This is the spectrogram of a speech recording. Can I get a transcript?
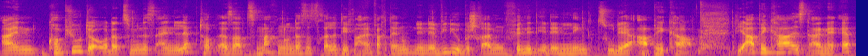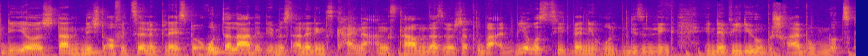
einen Computer oder zumindest einen Laptop-Ersatz machen. Und das ist relativ einfach, denn unten in der Videobeschreibung findet ihr den Link zu der APK. Die APK ist eine App, die ihr euch dann nicht offiziell im Play Store runterladet. Ihr müsst allerdings keine Angst haben, dass ihr euch darüber ein Virus zieht, wenn ihr unten diesen Link in der Videobeschreibung nutzt.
